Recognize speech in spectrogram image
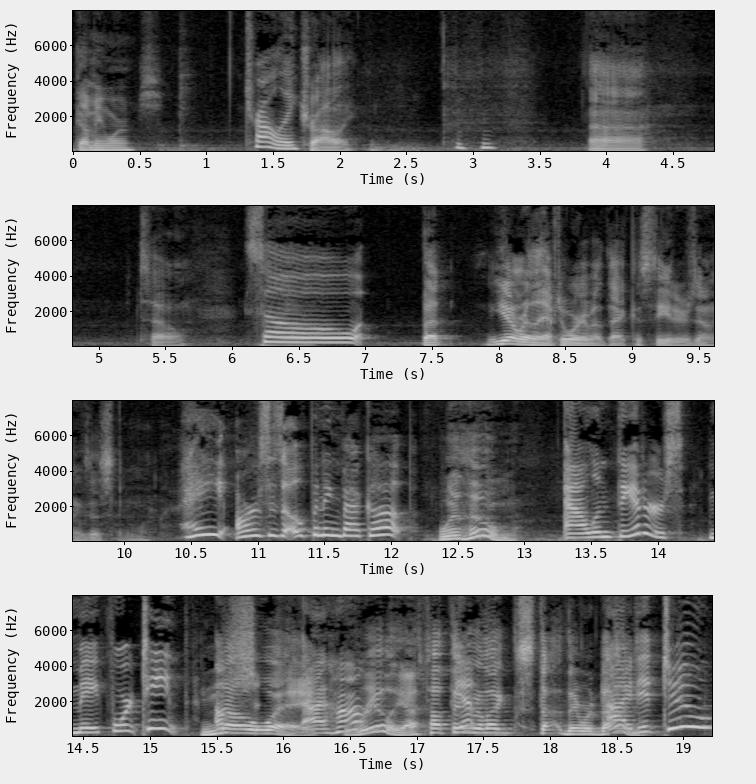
Gummy worms? Trolli. Trolli. Uh, so, So, but you don't really have to worry about that because theaters don't exist anymore. hey, ours is opening back up. With whom? Allen Theaters, May 14th. No way. Uh huh. Really? I thought they Yep. were like st- they were done. I did too.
